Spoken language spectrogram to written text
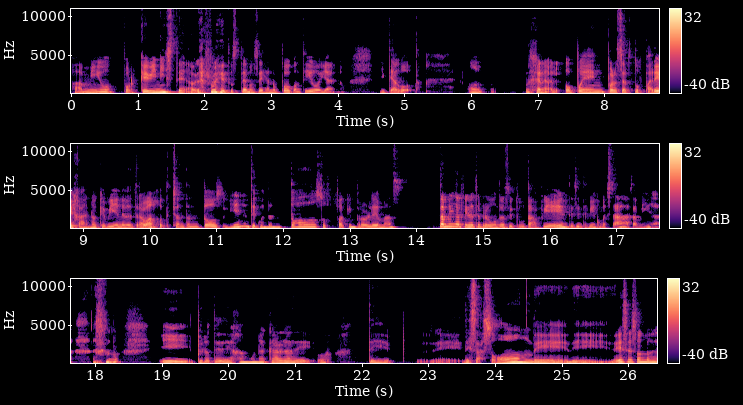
amigo, ¿por qué viniste a hablarme de tus temas? Ya no puedo contigo, ya no. Y te agota. general, o pueden por ser tus parejas, ¿no? Que vienen de trabajo, te chantan todos, vienen, te cuentan todos sus fucking problemas también al final te preguntan si tú estás bien, te sientes bien, ¿cómo estás, amiga? ¿No? Y, pero te dejan una carga de, oh, de, de, sazón, de, de, Esos son los de,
